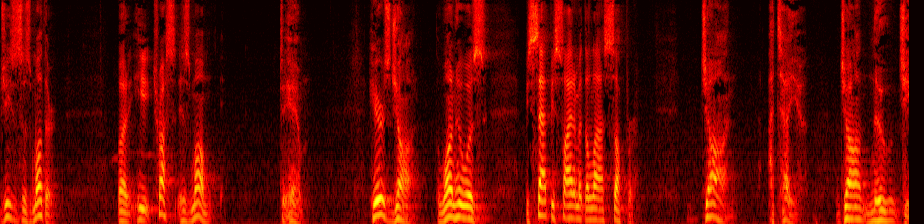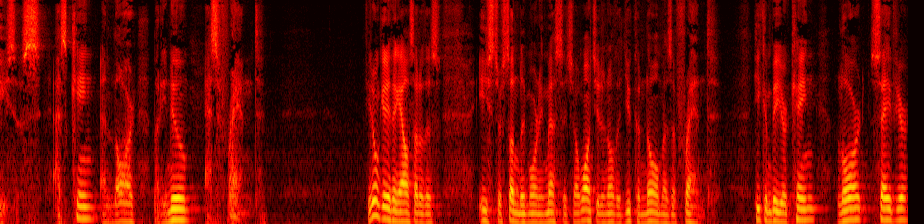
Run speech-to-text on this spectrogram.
Jesus' mother. But he trusts his mom to him. Here's John, the one who was sat beside him at the Last Supper. John, I tell you, John knew Jesus as King and Lord, but he knew him as friend. If you don't get anything else out of this Easter Sunday morning message, I want you to know that you can know him as a friend. He can be your King, Lord, Savior.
